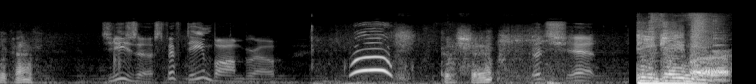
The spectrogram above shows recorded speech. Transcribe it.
Look, half. Jesus, 15 bomb, bro. Woo! Good shit. Good shit. He gamer.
